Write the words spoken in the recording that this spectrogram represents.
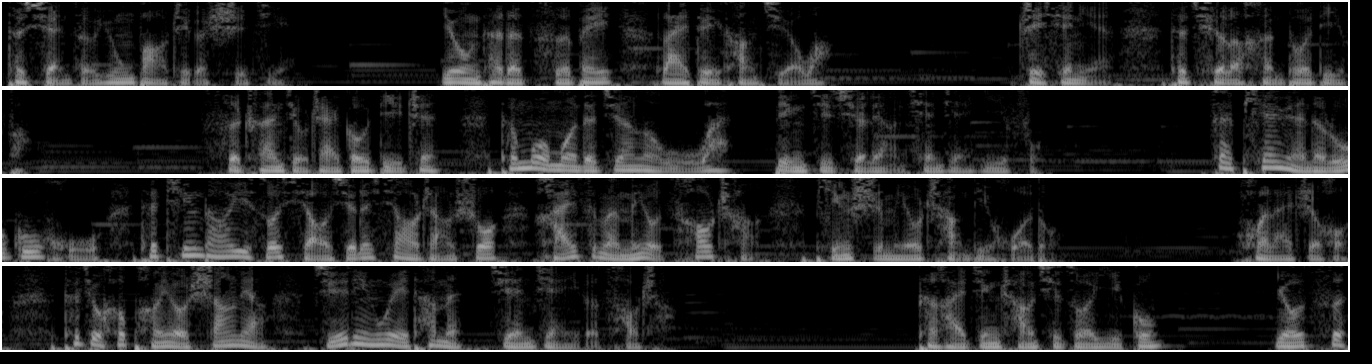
他选择拥抱这个世界，用他的慈悲来对抗绝望。这些年，他去了很多地方。四川九寨沟地震，他默默的捐了五万，并寄去两千件衣服。在偏远的泸沽湖，他听到一所小学的校长说，孩子们没有操场，平时没有场地活动。回来之后，他就和朋友商量，决定为他们捐建一个操场。他还经常去做义工。有次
